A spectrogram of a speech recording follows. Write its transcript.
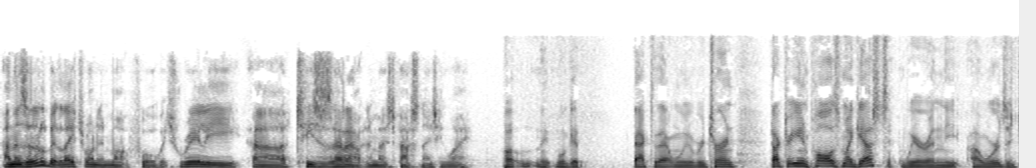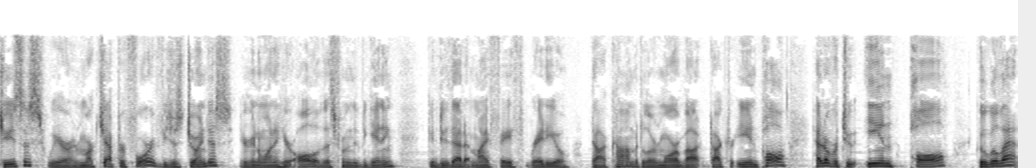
And there's a little bit later on in Mark 4, which really uh, teases that out in a most fascinating way. Well, we'll get back to that when we return. Dr. Ian Paul is my guest. We are in the uh, Words of Jesus. We are in Mark chapter 4. If you just joined us, you're going to want to hear all of this from the beginning. You can do that at myfaithradio.com. To learn more about Dr. Ian Paul, head over to Ian Paul. Google that.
